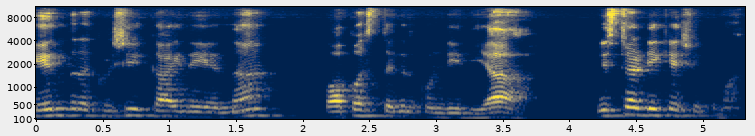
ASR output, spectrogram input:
ಕೇಂದ್ರ ಕೃಷಿ ಕಾಯ್ದೆಯನ್ನ ವಾಪಸ್ ತೆಗೆದುಕೊಂಡಿದೆಯಾ? Mister D K Shivakumar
